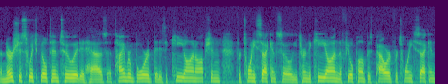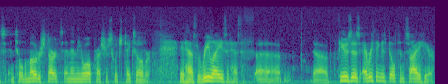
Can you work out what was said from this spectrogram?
inertia switch built into it. It has a timer board that is a key on option for 20 seconds. So you turn the key on, the fuel pump is powered for 20 seconds until the motor starts and then the oil pressure switch takes over. It has the relays, it has the, uh, the fuses, everything is built inside of here.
